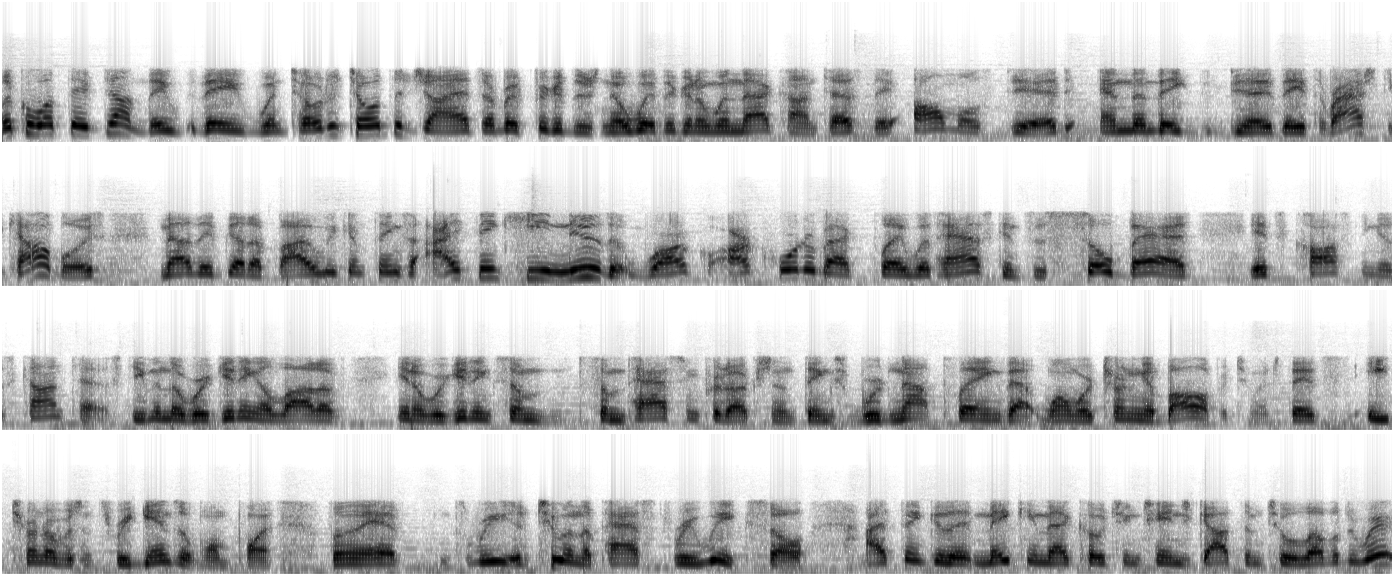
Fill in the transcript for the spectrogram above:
look at what they've done. They they went toe to toe with the Giants. Everybody figured there's no way they're going to win that contest. They almost did, and then they they thrashed the Cowboys. Now they've got a bye week and things. I think he knew that our, our quarterback play with Haskins is so bad it's costing us contest. Even though we're getting a lot of, you know, we're getting some some passing production and things, we're not playing that one. We're turning the ball over too much. They had eight turnovers in three games at one point, but they have three, two in the past three weeks. So I think that making that coaching change got them to a level to where,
